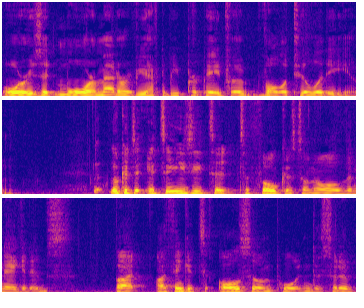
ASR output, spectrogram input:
or is it more a matter of you have to be prepared for volatility and? Look, it's, it's easy to, to focus on all the negatives but I think it's also important to sort of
